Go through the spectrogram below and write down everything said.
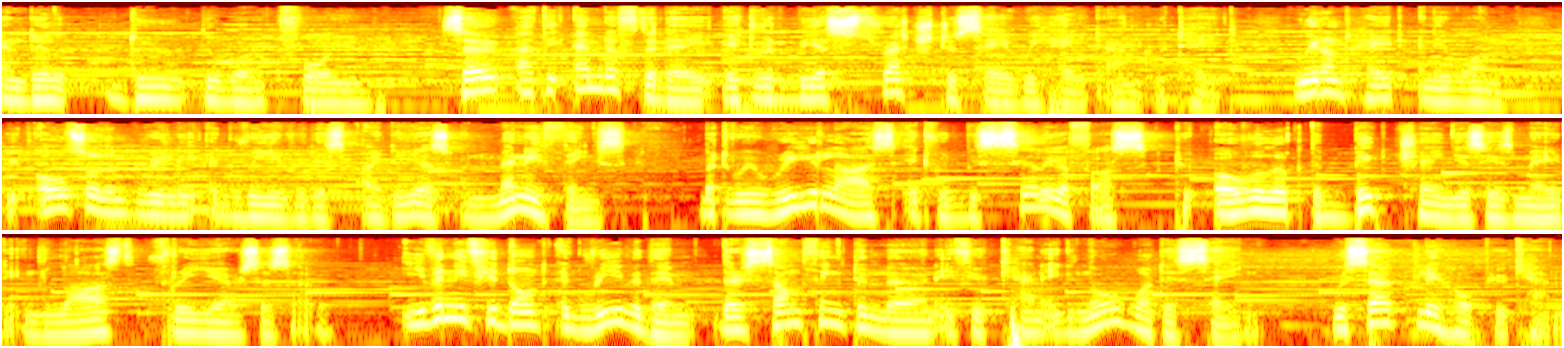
and they'll do the work for you. So, at the end of the day, it would be a stretch to say we hate Andrew Tate. We don't hate anyone. We also don't really agree with his ideas on many things, but we realize it would be silly of us to overlook the big changes he's made in the last three years or so. Even if you don't agree with him, there's something to learn if you can ignore what he's saying. We certainly hope you can.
